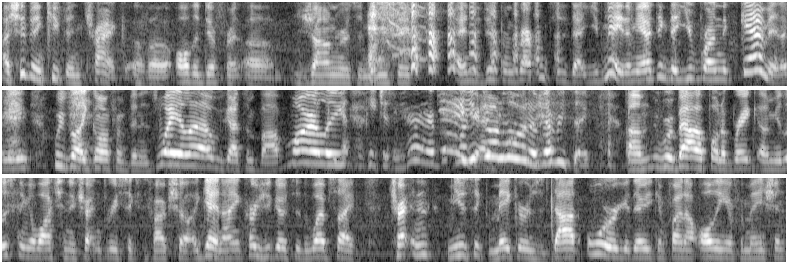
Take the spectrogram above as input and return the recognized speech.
I should have been keeping track of uh, all the different um, genres of music and the different references that you've made. I mean, I think that you've run the gamut. I mean, we've like gone from Venezuela, we've got some Bob Marley. we Got some Peaches and Herb. Yeah, We're you're good. doing a little bit of everything. Um, we're about up on a break. Um, you're listening and watching the Trenton 365 show. Again, I encourage you to go to the website, trentonmusicmakers.org. There you can find out all the information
